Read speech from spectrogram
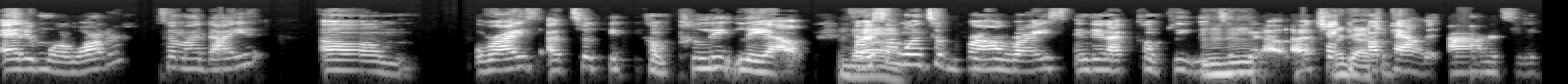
added more water to my diet. Um, rice, I took it completely out. Wow. First, I went to brown rice, and then I completely mm-hmm. took it out. I changed I my palate, honestly.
